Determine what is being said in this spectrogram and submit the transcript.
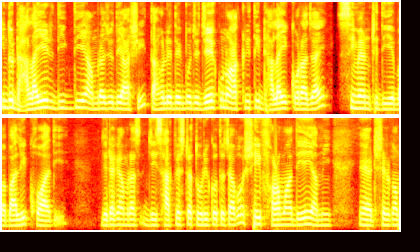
কিন্তু ঢালাইয়ের দিক দিয়ে আমরা যদি আসি, তাহলে দেখব যে যে কোনো আকৃতি ঢালাই করা যায়, সিমেন্ট দিয়ে বা বালি, খোয়া দিয়ে। যেটাকে আমরা যেই সারফেসটা তৈরি করতে চাবো, সেই ফর্মা দিয়েই আমি সেরকম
